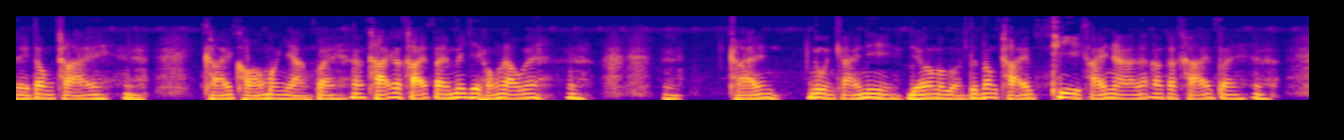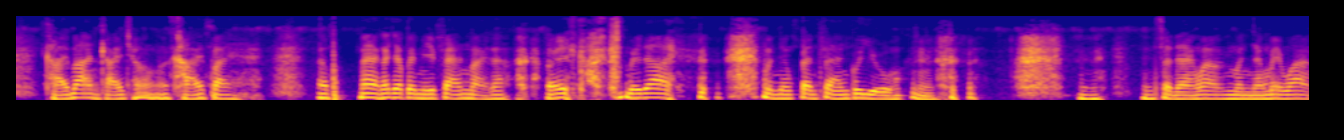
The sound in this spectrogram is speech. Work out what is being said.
เลยต้องขายขายของบางอย่างไปขายก็ขายไปไม่ใช่ของเราเว้ยขายนู่นขายนี่ เดี๋ยวมาบอกจะต้องขายที่ขายนาแล้วเอาก็ขายไปขายบ้านขายช่องขายไป แล้วแม่ก็จะไปมีแฟนใหม่แล้วเฮ้ยไม่ได้ มันยังเป็นแฟนกูอยู่แสดงว่ามันยังไม่ว่าง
